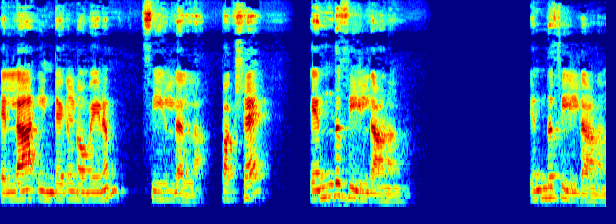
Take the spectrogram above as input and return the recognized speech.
എല്ലാ ഇന്റഗ്രൽ ഡൊമൈനും ഫീൽഡ് അല്ല. പക്ഷെ എന്ത് ഫീൽഡാണ്? എന്ത് ഫീൽഡാണ്?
